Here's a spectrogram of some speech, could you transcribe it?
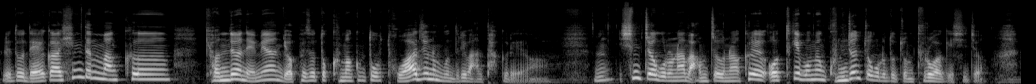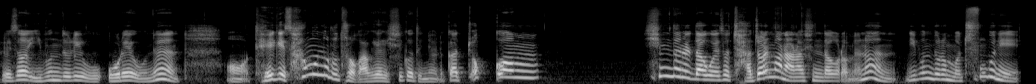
그래도 내가 힘든 만큼 견뎌내면 옆에서 또 그만큼 또 도와주는 분들이 많다 그래요. 음? 심적으로나 마음적으로나 그래 어떻게 보면 금전적으로도 좀 들어와 계시죠. 그래서 이분들이 우- 올해 운은 어, 되게 상운으로 들어가 계시거든요. 그러니까 조금 힘들다고 해서 좌절만 안 하신다 그러면은 이분들은 뭐 충분히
